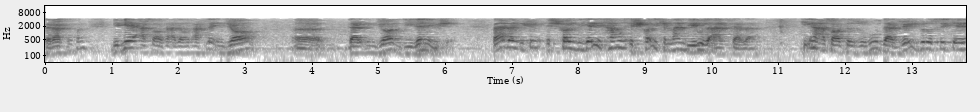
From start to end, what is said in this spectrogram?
دقت می‌کنه دیگه اساس عدم قفله اینجا در اینجا دیده نمیشه. بعد ایشون اشکال دیگری همون اشکالی که من دیروز عرض کردم. که این اساس ظهور در جایی درسته که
